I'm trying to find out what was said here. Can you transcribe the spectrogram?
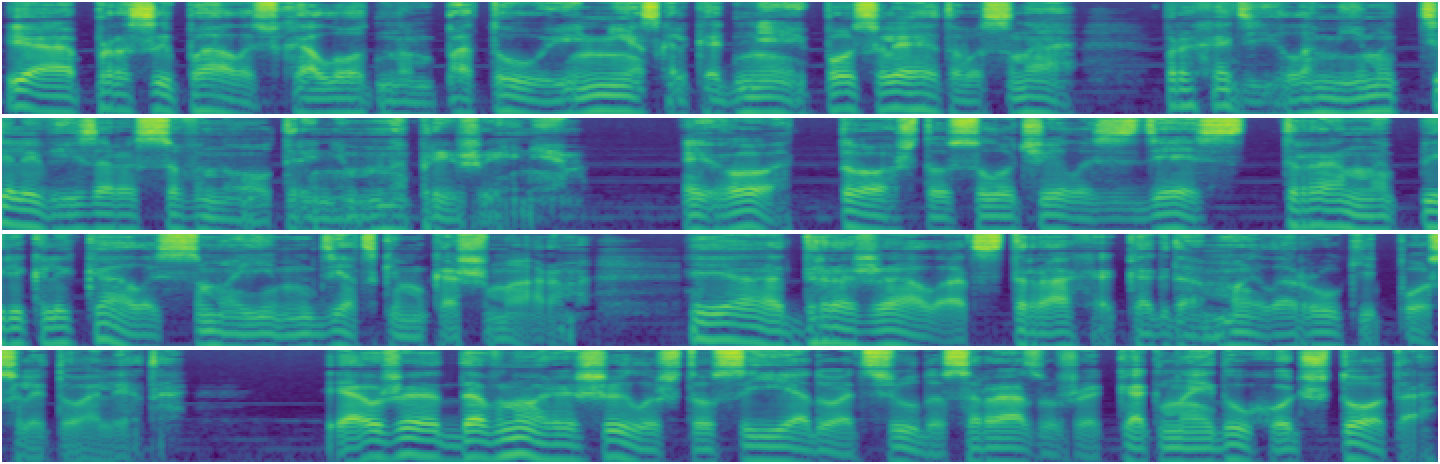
Я просыпалась в холодном поту, и несколько дней после этого сна – проходила мимо телевизора с внутренним напряжением. И вот то, что случилось здесь, странно перекликалось с моим детским кошмаром. Я дрожала от страха, когда мыла руки после туалета. Я уже давно решила, что съеду отсюда сразу же, как найду хоть что-то,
